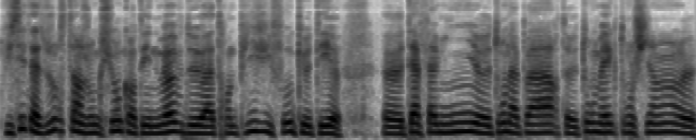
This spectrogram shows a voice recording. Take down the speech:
tu sais, tu as toujours cette injonction quand tu es une meuf de à 30 piges, il faut que tu ta famille, euh, ton appart, euh, ton mec, ton chien. euh,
